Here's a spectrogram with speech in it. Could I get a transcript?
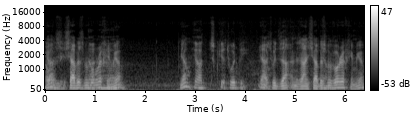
Ja, es ist Shabbos Mevorachim, uh, ja. Ja, Yeah, it, it would be. ja, es wird sein Shabbos Ja. Mevorachim, ja.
